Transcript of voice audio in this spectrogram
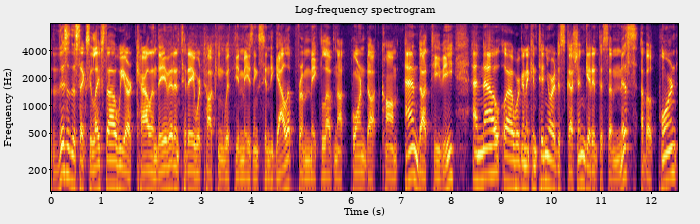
This is the Sexy Lifestyle. We are Carol and David, and today we're talking with the amazing Cindy Gallop from MakeLoveNotPorn.com and .tv. And now uh, we're going to continue our discussion, get into some myths about porn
